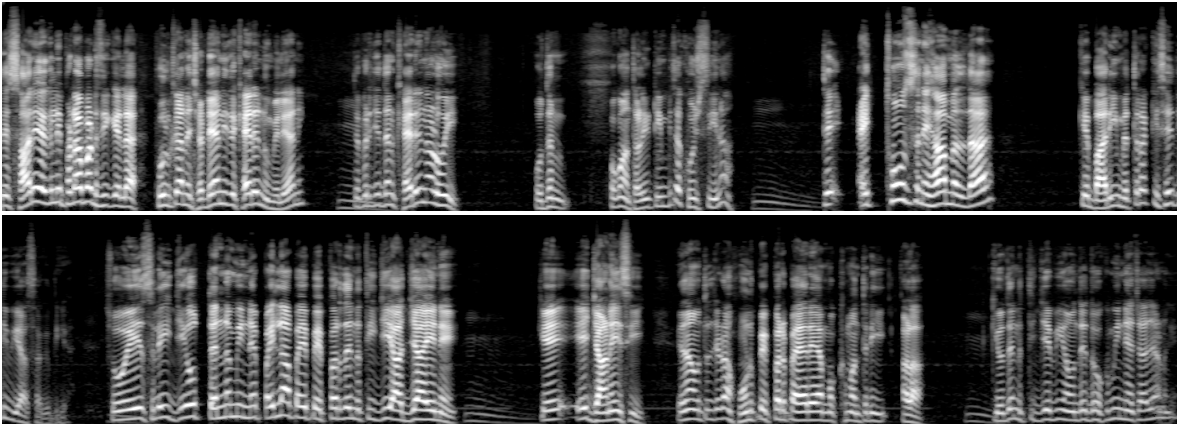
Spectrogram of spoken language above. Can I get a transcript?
ਤੇ ਸਾਰੇ ਅਗਲੇ ਫਟਾਫਟ ਸੀ ਕਿ ਲੈ, ਫੁਲਕਾ ਨੇ ਛੱਡਿਆ ਨਹੀਂ ਤੇ ਖੈਰੇ ਨੂੰ ਮਿਲਿਆ ਨਹੀਂ। ਤੇ ਫਿਰ ਜਿੱਦਣ ਖੈਰੇ ਨਾਲ ਹੋਈ, ਉਦੋਂ ਭਗਵੰਤ ਵਾਲੀ ਟੀਮ ਵੀ ਤਾਂ ਖੁਸ਼ ਸੀ ਨਾ। ਤੇ ਇੱਥੋਂ ਸੁਨੇਹਾ ਮਿਲਦਾ ਕਿ ਬਾਰੀ ਮਿੱਤਰਾ ਕਿਸੇ ਦੀ ਵੀ ਆ ਸਕਦੀ ਹੈ। ਸੋ ਇਸ ਲਈ ਜੇ ਉਹ 3 ਮਹੀਨੇ ਪਹਿਲਾਂ ਪਏ ਪੇਪਰ ਦੇ ਨਤੀਜੇ ਅੱਜ ਆਏ ਨੇ ਕਿ ਇਹ ਜਾਣੇ ਸੀ, ਇਹਦਾ ਮਤਲਬ ਜਿਹੜਾ ਹੁਣ ਪੇਪਰ ਪੈ ਰਿਹਾ ਮੁੱਖ ਮੰਤਰੀ ਵਾਲਾ, ਕਿ ਉਹਦੇ ਨਤੀਜੇ ਵੀ ਆਉਂਦੇ 2 ਮਹੀਨਿਆਂ ਚ ਆ ਜਾਣਗੇ,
